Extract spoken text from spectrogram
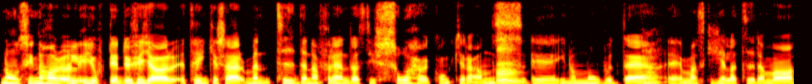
någonsin har gjort det du gör tänker så här, men tiderna förändras, det är så hög konkurrens mm. eh, inom mode. Mm. Eh, man ska hela tiden vara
